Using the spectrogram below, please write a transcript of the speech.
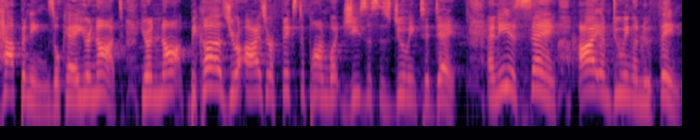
happenings, okay? You're not. You're not because your eyes are fixed upon what Jesus is doing today. And He is saying, I am doing a new thing.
